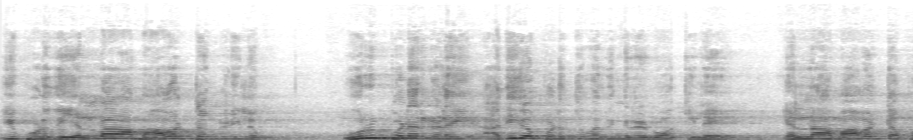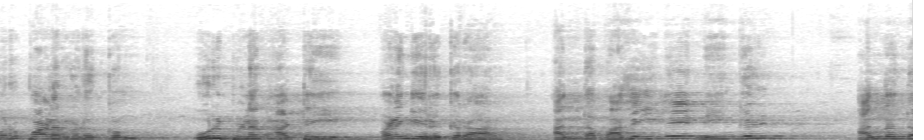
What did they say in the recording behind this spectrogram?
இப்பொழுது எல்லா மாவட்டங்களிலும் உறுப்பினர்களை அதிகப்படுத்துவதுங்கிற நோக்கிலே எல்லா மாவட்ட பொறுப்பாளர்களுக்கும் உறுப்பினர் அட்டை வழங்கியிருக்கிறார். அந்த வகையிலே நீங்கள் அந்தந்த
